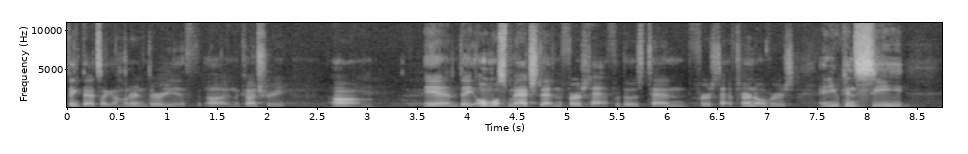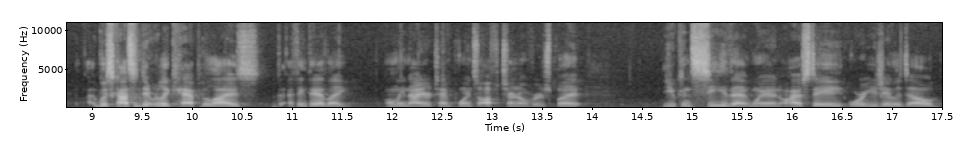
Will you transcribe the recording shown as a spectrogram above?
I think that's like 130th uh, in the country. Um, and they almost matched that in the first half with those 10 first half turnovers. And you can see Wisconsin didn't really capitalize. I think they had like only nine or 10 points off turnovers, but you can see that when Ohio State or EJ Liddell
